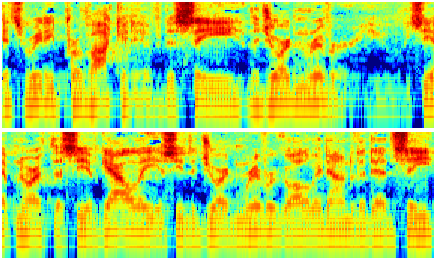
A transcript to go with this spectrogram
it's really provocative to see the Jordan River. You see up north the Sea of Galilee, you see the Jordan River go all the way down to the Dead Sea.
